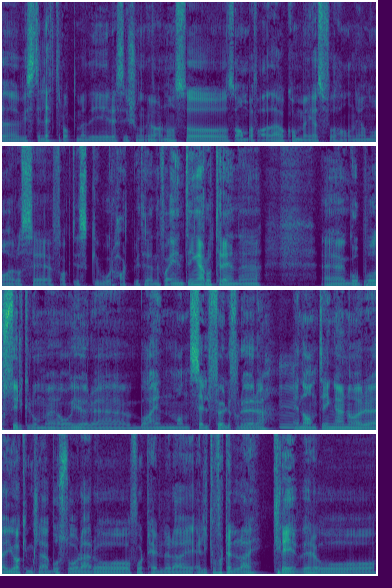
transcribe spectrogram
eh, hvis det letter opp med de restriksjonene vi har nå, så, så anbefaler jeg deg å komme i Østfoldhallen i januar og se faktisk hvor hardt vi trener. For én ting er å trene, gå på styrkerommet og gjøre hva enn man selv føler for å gjøre. Mm. En annen ting er når eh, Joakim Klæbo står der og forteller deg, eller ikke forteller deg, krever og,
